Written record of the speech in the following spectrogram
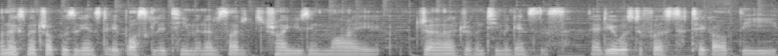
Our next matchup was against a Bossk team and I decided to try using my Jedi Revan team against this. The idea was to first take out the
